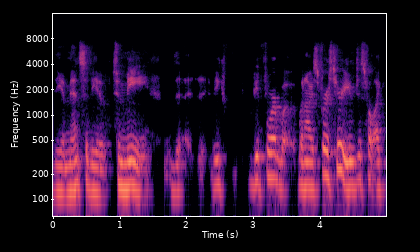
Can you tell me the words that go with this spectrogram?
the immensity of to me the, before when I was first here you just felt like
